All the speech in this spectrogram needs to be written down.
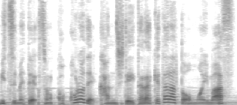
見つめてその心で感じていただけたらと思います。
